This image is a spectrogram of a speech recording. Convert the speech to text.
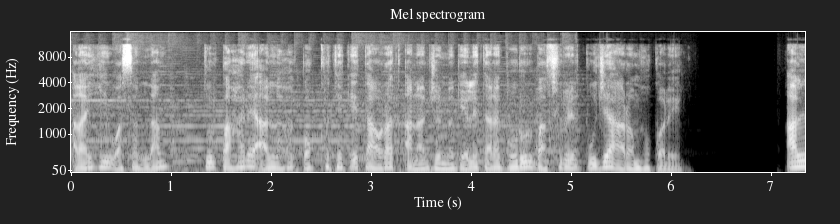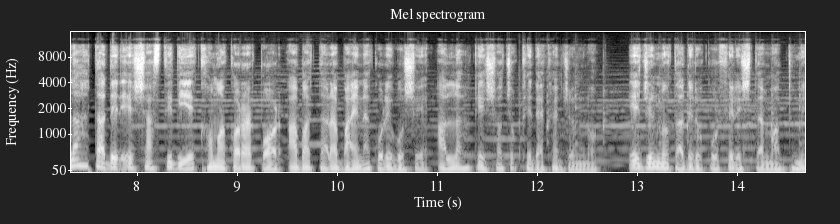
আলাইহি ওয়াসাল্লাম তুল পাহাড়ে আল্লাহর পক্ষ থেকে তাওরাত আনার জন্য গেলে তারা গরুর বাছুরের পূজা আরম্ভ করে। আল্লাহ তাদের এর শাস্তি দিয়ে ক্ষমা করার পর আবার তারা বায়না করে বসে আল্লাহকে সচক্ষে দেখার জন্য। এজন্য তাদের ওপর ফেরেশতার মাধ্যমে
